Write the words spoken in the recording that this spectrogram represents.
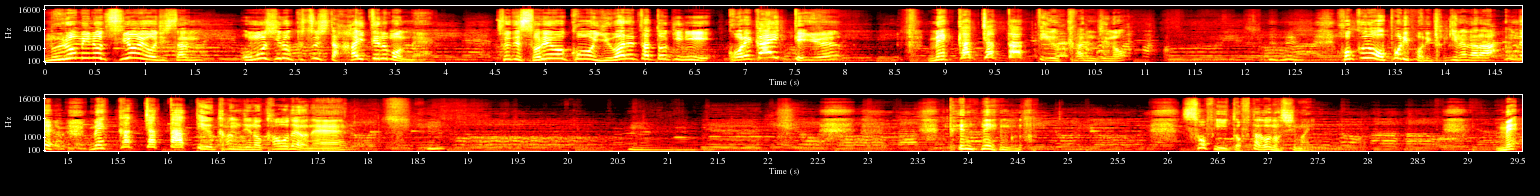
室見の強いおじさん、面白靴下履いてるもんね。それでそれをこう言われた時に、これかいっていう、めっかっちゃったっていう感じの。ほくろをポリポリ書きながら、ね、めっかっちゃったっていう感じの顔だよね。ペンネーム、ソフィーと双子の姉妹。目、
